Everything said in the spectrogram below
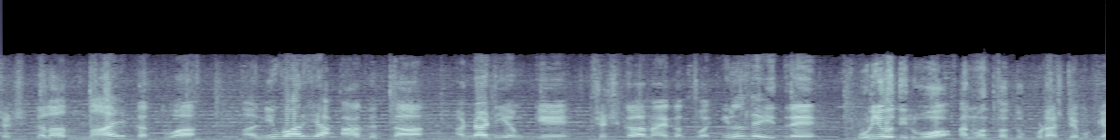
ಶಶಿಕಲಾ ನಾಯಕತ್ವ ಅನಿವಾರ್ಯ ಆಗುತ್ತಾ? ಅಣ್ಣಾ ಡಿಎಂಕೆ ಶಶಿಕಲಾ ನಾಯಕತ್ವ ಇಲ್ಲದೆ ಇದ್ರೆ ಉಳಿಯೋದಿಲ್ವೋ ಅನ್ನುವಂಥದ್ದು ಕೂಡ ಅಷ್ಟೇ ಮುಖ್ಯ.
